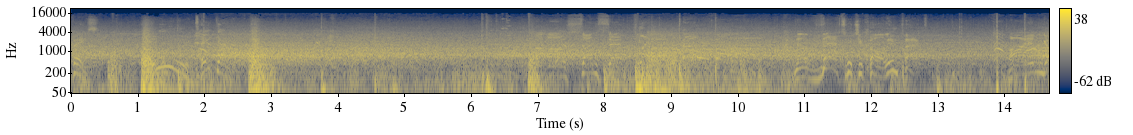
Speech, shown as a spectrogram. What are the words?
Face. Ooh, takedown. Sunset. Powerbomb. Now that's what you call impact. Oh, it didn't go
